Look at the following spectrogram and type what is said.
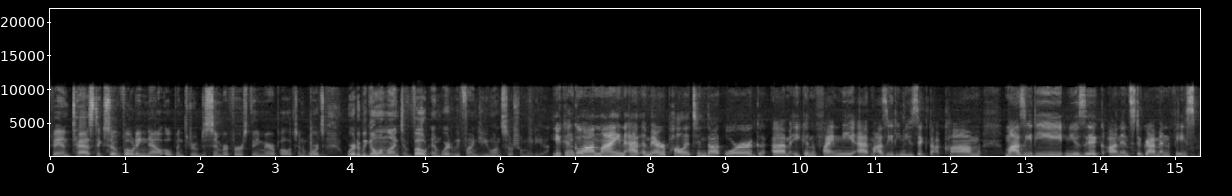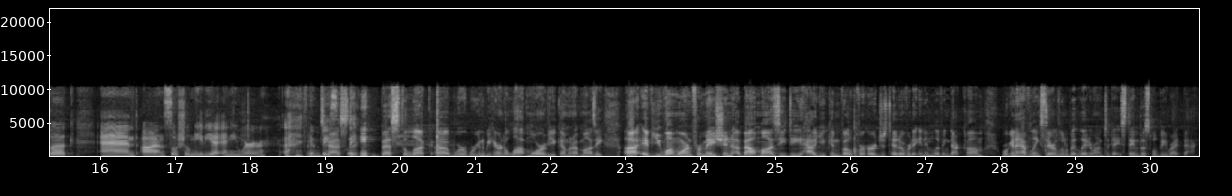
Fantastic. So voting now open through December 1st for the Ameripolitan Awards. Where do we go online to vote and where do we find you on social media? You can go online at ameripolitan.org. Um, you can find me at mazidmusic.com, Mazid Music on Instagram and Facebook, and on social media anywhere. Fantastic. Best of luck. Uh, we're we're going to be hearing a lot more of you coming up, Mozzie. Uh, if you want more information about Mozzie D, how you can vote for her, just head over to nmliving.com. We're going to have links there a little bit later on today. Stay with us. We'll be right back.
